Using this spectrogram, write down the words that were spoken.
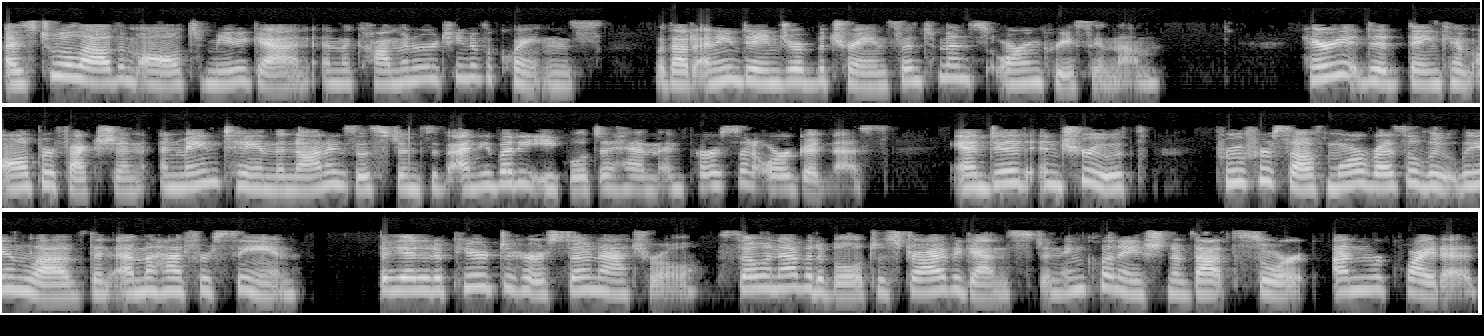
as to allow them all to meet again in the common routine of acquaintance, without any danger of betraying sentiments or increasing them. Harriet did think him all perfection, and maintained the non existence of anybody equal to him in person or goodness, and did, in truth, prove herself more resolutely in love than Emma had foreseen, but yet it appeared to her so natural, so inevitable to strive against an inclination of that sort unrequited,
